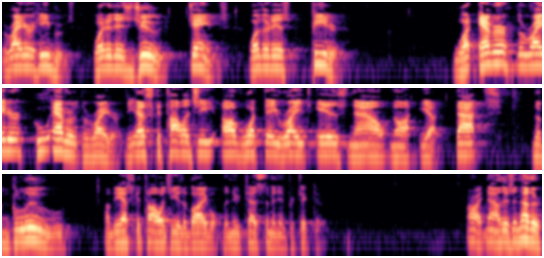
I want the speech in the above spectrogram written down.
the writer of Hebrews, whether it is Jude, James, whether it is Peter, whatever the writer, whoever the writer, the eschatology of what they write is now not yet. That's the glue of the eschatology of the Bible, the New Testament in particular. All right, now there's another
